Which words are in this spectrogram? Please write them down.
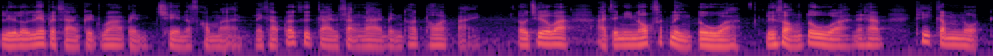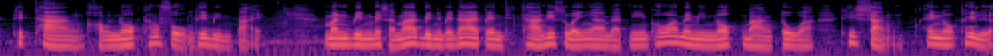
หรือเราเรียกภาษาอังกฤษว่าเป็น chain of command นะครับ ก็คือการสั่งงานเป็นทอดๆไป เราเชื่อว่าอาจจะมีนกสักหนึ่งตัว หรือ 2 ตัวนะครับ ที่กำหนดทิศทางของนกทั้งฝูงที่บินไป มันบินไปสามารถบินไปได้เป็นทิศทางที่สวยงามแบบนี้ เพราะว่ามันมีนกบางตัวที่สั่งให้นกที่เหลือ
